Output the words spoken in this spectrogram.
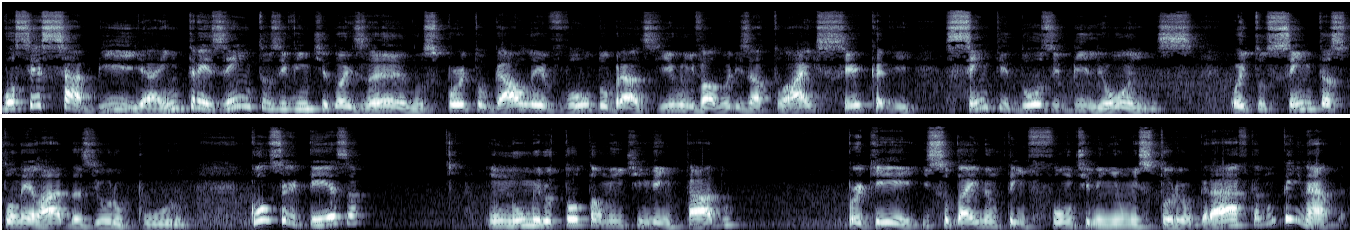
Você sabia, em 322 anos, Portugal levou do Brasil, em valores atuais, cerca de 112 bilhões, 800 toneladas de ouro puro. Com certeza, um número totalmente inventado, porque isso daí não tem fonte nenhuma historiográfica, não tem nada.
